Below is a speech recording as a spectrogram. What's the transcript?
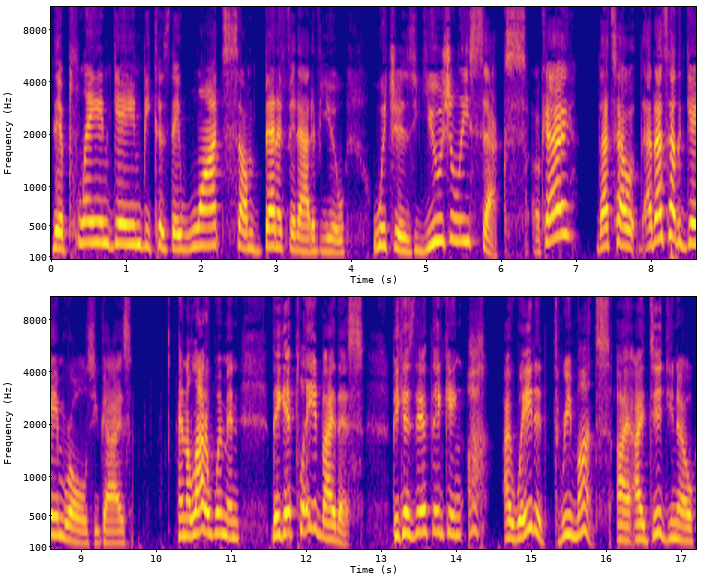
They're playing game because they want some benefit out of you, which is usually sex, okay? That's how that's how the game rolls, you guys. And a lot of women, they get played by this because they're thinking, "Oh, I waited 3 months. I I did, you know,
